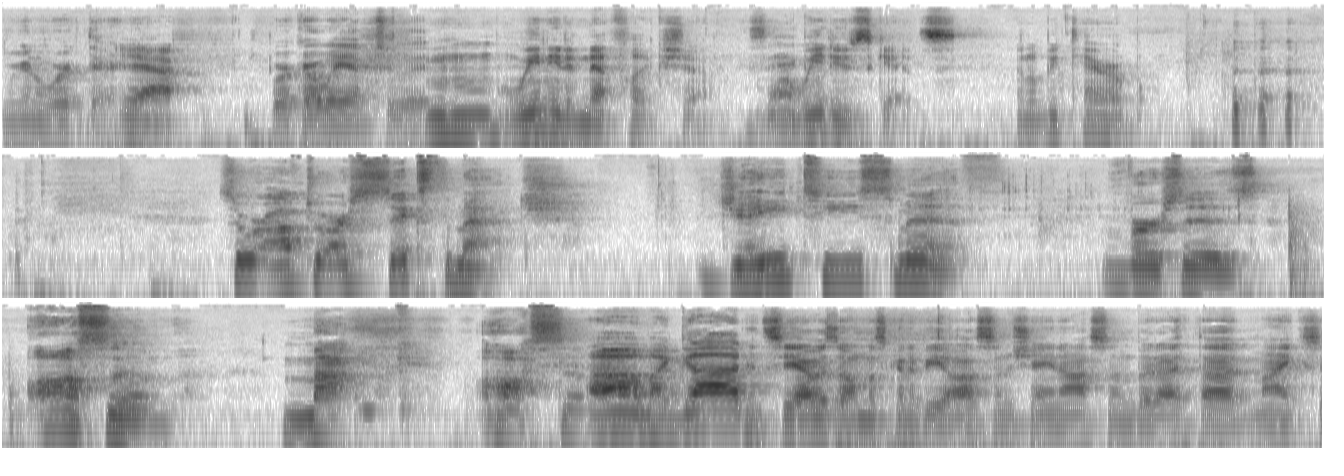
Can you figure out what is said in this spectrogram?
We're gonna work there. Yeah. Work our way up to it. hmm We need a Netflix show where we do skits. It'll be terrible. So we're off to our sixth match JT Smith versus Awesome Mike Awesome. Oh my god. And see, I was almost gonna be awesome Shane Awesome, but I thought Mike's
